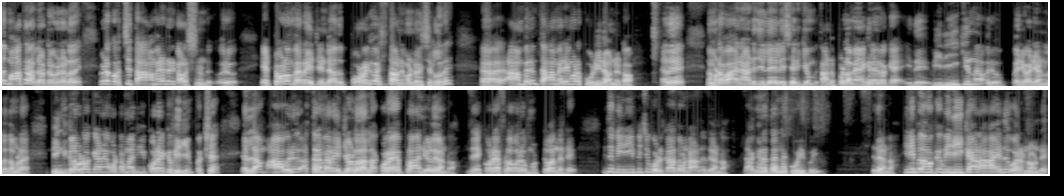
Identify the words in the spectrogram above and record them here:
അത് മാത്രമല്ല കേട്ടോ ഇവിടെ ഉള്ളത്. ഇവിടെ കുറച്ച് താമരയുടെ ഒരു കളക്ഷൻ ഉണ്ട്. ഒരു എട്ടോളം വെറൈറ്റി ഉണ്ട്. അത് പുറകു വശത്താണ് കൊണ്ടുവച്ചിട്ടുള്ളത്. ആമ്പലും താമരയും കൂടെ കൂടിയിട്ടാണ് കേട്ടോ. അത് നമ്മുടെ വയനാട് ജില്ലയിൽ ശരിക്കും തണുപ്പുള്ള മേഖലയിലൊക്കെ ഇത് വിരിയിക്കുന്ന ഒരു പരിപാടിയാണുള്ളത്. നമ്മുടെ പിങ്ക് ക്ലൗഡൊക്കെ ആണെങ്കിൽ ഓട്ടോമാറ്റിക് കുറേയൊക്കെ വിരിയും. പക്ഷേ എല്ലാം ആ ഒരു അത്തരം വെറൈറ്റി ഉള്ളതല്ല. കുറേ പ്ലാന്റുകൾ കണ്ടോ? ഇതേ കുറേ ഫ്ലവർ മുട്ട് വന്നിട്ട് ഇത് വിരിയിപ്പിച്ച് കൊടുക്കാത്തതുകൊണ്ടാണ് ഇത് കണ്ടോ? ഇത് അങ്ങനെ തന്നെ കൂടിപ്പോയി. ഇത് കണ്ടോ? ഇനിയിപ്പോൾ നമുക്ക് വിരിയിക്കാറായത് ഒരെണ്ണമുണ്ട്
